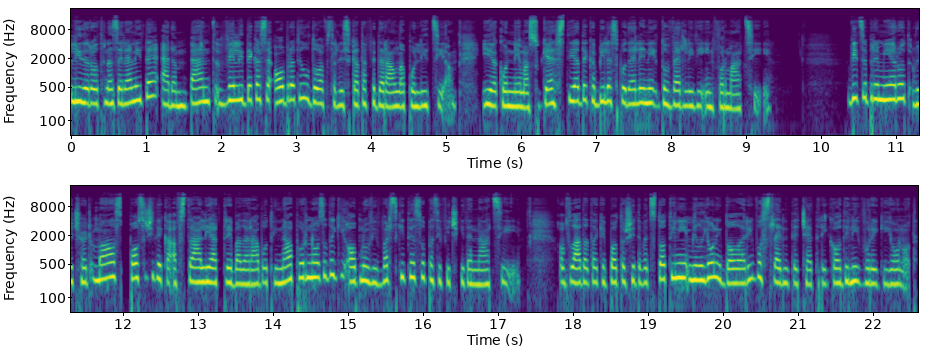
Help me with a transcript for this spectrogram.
Лидерот на Зелените, Адам Бент, вели дека се обратил до Австралиската федерална полиција, иако нема сугестија дека биле споделени доверливи информации. Вице-премиерот Ричард Малс посочи дека Австралија треба да работи напорно за да ги обнови врските со Пацифичките нации. Владата ќе потроши 900 милиони долари во следните 4 години во регионот,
